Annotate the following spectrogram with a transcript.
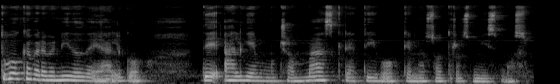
Tuvo que haber venido de algo, de alguien mucho más creativo que nosotros mismos.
